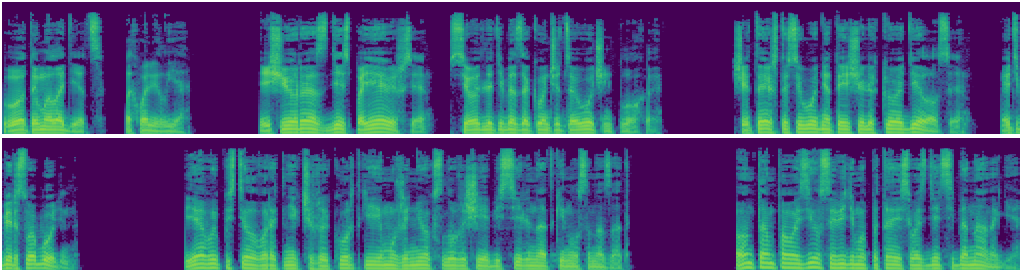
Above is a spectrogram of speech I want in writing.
«Вот и молодец», — похвалил я. «Еще раз здесь появишься, все для тебя закончится очень плохо. Считай, что сегодня ты еще легко отделался, а теперь свободен». Я выпустил воротник чужой куртки, и муженек, служащий обессиленно, откинулся назад. Он там повозился, видимо, пытаясь воздеть себя на ноги,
